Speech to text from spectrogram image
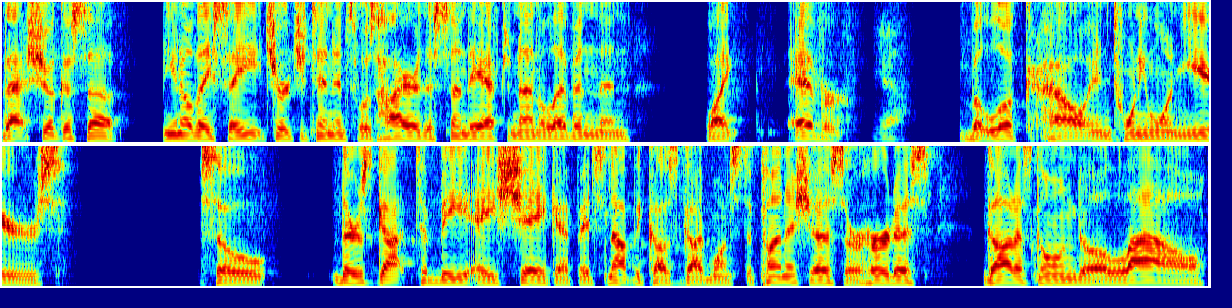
That shook us up. You know, they say church attendance was higher the Sunday after 9 11 than like ever. Yeah. But look how in 21 years, so there's got to be a shakeup. It's not because God wants to punish us or hurt us. God is going to allow,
